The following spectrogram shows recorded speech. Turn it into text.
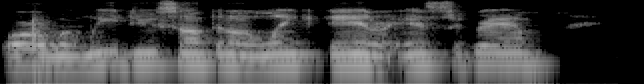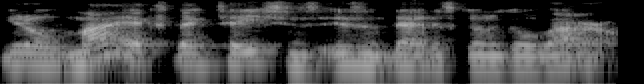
or when we do something on LinkedIn or Instagram, you know, my expectations isn't that it's going to go viral.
